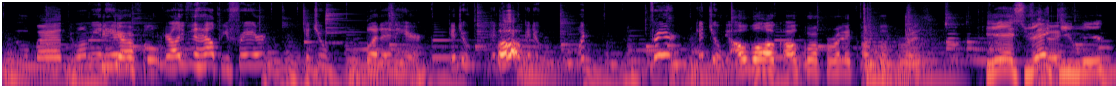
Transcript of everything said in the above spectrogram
too, man. You want me in Be here? careful. Here, I'll even help you, Freyr. Get your butt in here. Get your, get, Oh! get your, what? Freyr, get your. I'll walk, I'll cooperate, I'll cooperate. Yes, right, Okay. you will.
